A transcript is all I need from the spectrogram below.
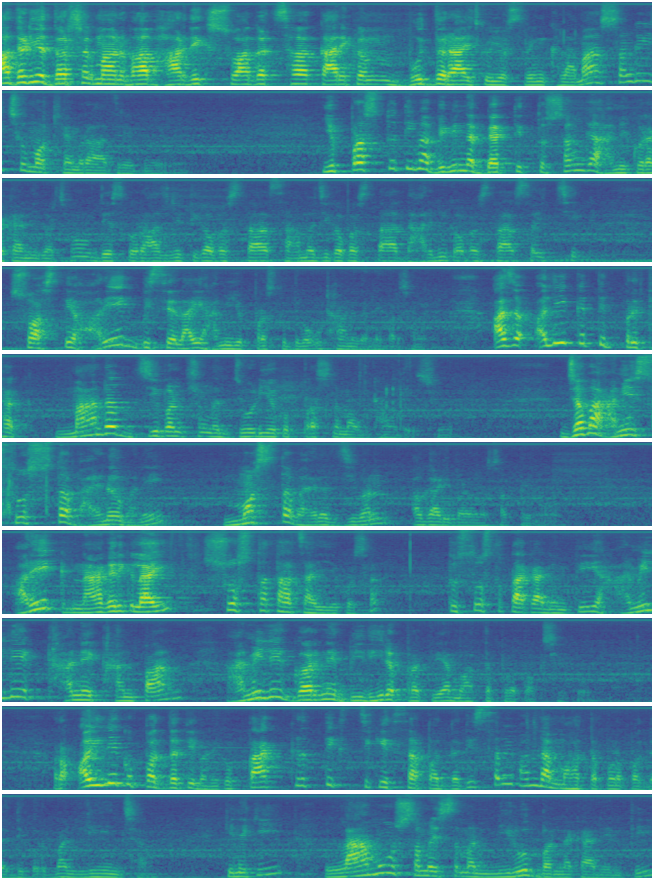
आदरणीय दर्शक महानुभाव हार्दिक स्वागत छ कार्यक्रम बुद्ध राजको यो श्रृङ्खलामा। सँगै छु म खेमराज रेग्मी। यो प्रस्तुतिमा विभिन्न व्यक्तित्वसँग हामी कुराकानी गर्छौँ। देशको राजनीतिक अवस्था सामाजिक अवस्था धार्मिक अवस्था शैक्षिक स्वास्थ्य हरेक विषयलाई हामी यो प्रस्तुतिमा उठान गर्ने गर्छौँ। आज अलिकति पृथक मानव जीवनसँग जोडिएको प्रश्नमा उठाउँदैछु। जब हामी स्वस्थ भएनौँ भने मस्त भएर जीवन अगाडि बढाउन सक्दैनौँ। हरेक नागरिकलाई स्वस्थता चाहिएको छ। त्यो स्वस्थताका निम्ति हामीले खाने खानपान हामीले गर्ने विधि र प्रक्रिया महत्त्वपूर्ण पक्ष हो। र अहिलेको पद्धति भनेको प्राकृतिक चिकित्सा पद्धति सबैभन्दा महत्त्वपूर्ण पद्धतिको रूपमा लिइन्छ। किनकि लामो समयसम्म निरोग बन्नका निम्ति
